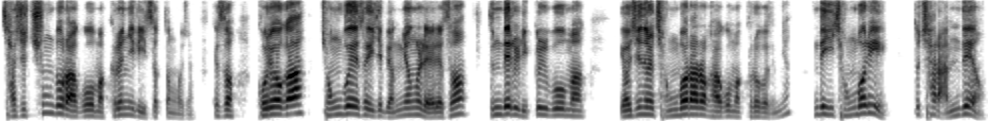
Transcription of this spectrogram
자주 충돌하고 막 그런 일이 있었던 거죠. 그래서 고려가 정부에서 이제 명령을 내려서 군대를 이끌고 막 여진을 정벌하러 가고 막 그러거든요. 근데 이 정벌이 또 잘 안 돼요.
